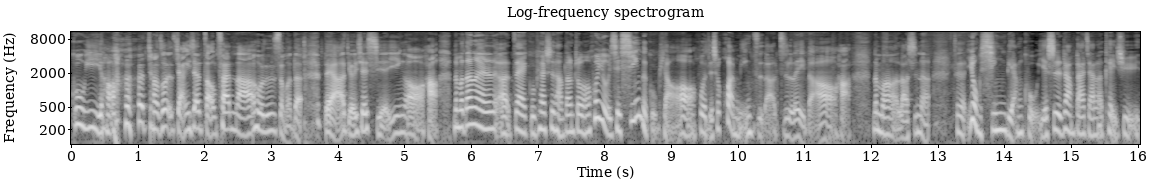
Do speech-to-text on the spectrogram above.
故意哈讲说讲一下早餐啦或者是什么的，对啊，有一些谐音哦。好，那么当然呃在股票市场当中会有一些新的股票哦，或者是换名字啊之类的哦。好，那么老师呢这个用心良苦也是让大家呢可以去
